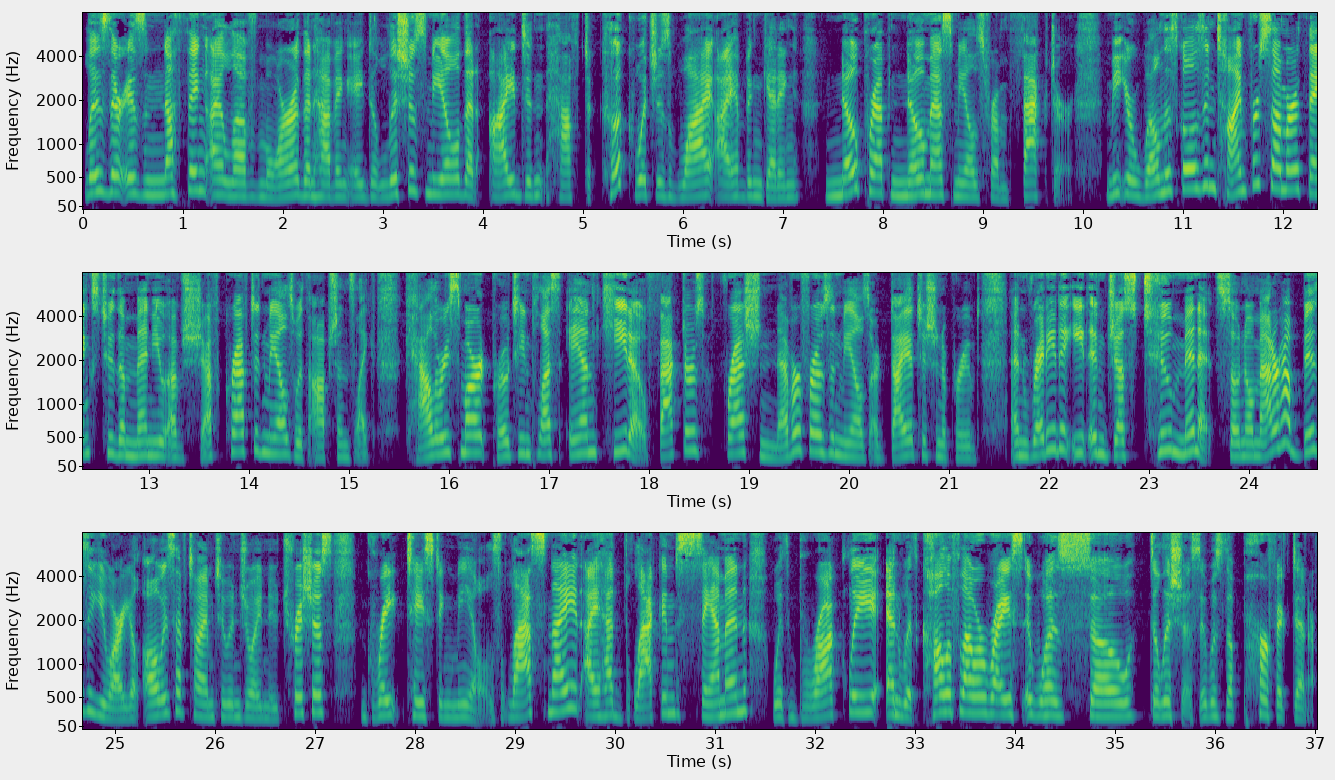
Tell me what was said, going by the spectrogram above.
Liz, there is nothing I love more than having a delicious meal that I didn't have to cook, which is why I have been getting no prep, no mess meals from Factor. Meet your wellness goals in time for summer thanks to the menu of chef crafted meals with options like Calorie Smart, Protein Plus, and Keto. Factor's fresh, never frozen meals are dietitian approved and ready to eat in just two minutes. So no matter how busy you are, you'll always have time to enjoy nutritious, great tasting meals. Last night, I had blackened salmon with broccoli and with cauliflower rice. It was so delicious. It was the perfect dinner.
